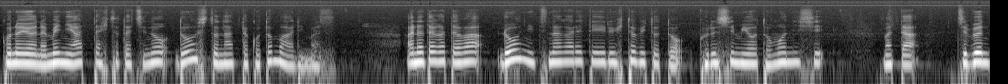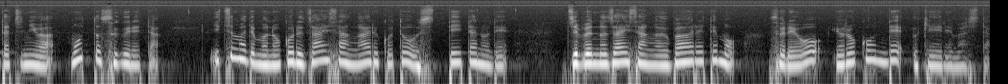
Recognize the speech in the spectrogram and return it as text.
このような目に遭った人たちの同志となったこともあります。あなた方は牢につながれている人々と苦しみを共にしまた自分たちにはもっと優れたいつまでも残る財産があることを知っていたので自分の財産が奪われてもそれを喜んで受け入れました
